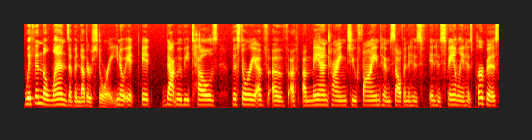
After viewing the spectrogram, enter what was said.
within the lens of another story. You know it it that movie tells the story of, of, of a man trying to find himself and his in his family and his purpose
